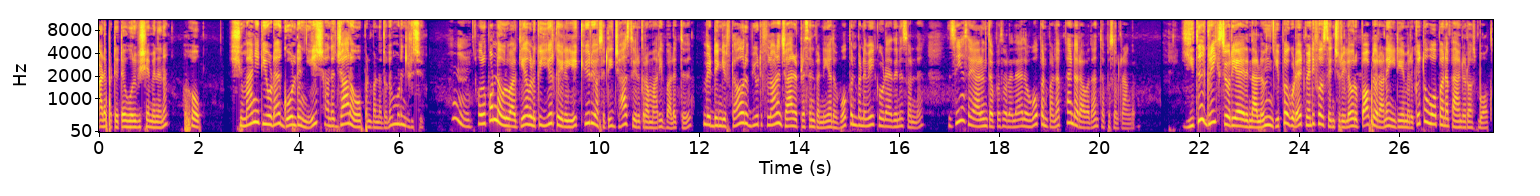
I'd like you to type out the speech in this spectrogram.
அடப்பட்டுட்ட ஒரு விஷயம் என்னென்னா ஹோப் ஹியூமனிட்டியோட கோல்டன் ஏஜ் அந்த ஜாரை ஓப்பன் பண்ணதோட முடிஞ்சிடுச்சு. ஒரு பொண்ணை உருவாக்கி அவளுக்கு இயற்கையிலேயே கியூரியாசிட்டி ஜாஸ்தி இருக்கிற மாதிரி வளர்த்து வெட்டிங் கிஃப்டாக ஒரு பியூட்டிஃபுல்லான ஜாரை ப்ரெசென்ட் பண்ணி அதை ஓப்பன் பண்ணவே கூடாதுன்னு சொன்னேன் ஜிஎஸ்ஐ யாரும் தப்பு சொல்லலை. அதை ஓப்பன் பண்ண பேண்டராவை தான் தப்பு சொல்கிறாங்க இது க்ரீக் ஸ்டோரியாக இருந்தாலும் இப்போ கூட டுவெண்ட்டி ஃபர்ஸ்ட் செஞ்சுரியில் ஒரு பாப்புலரான இடியம் இருக்குது to open a Pandora's box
